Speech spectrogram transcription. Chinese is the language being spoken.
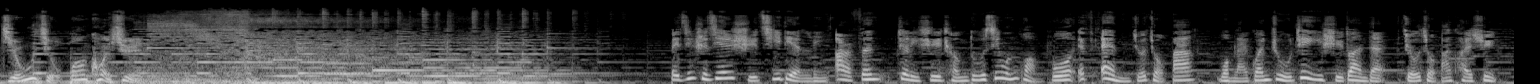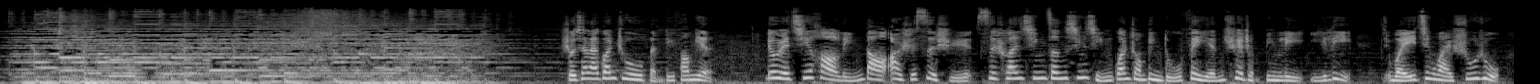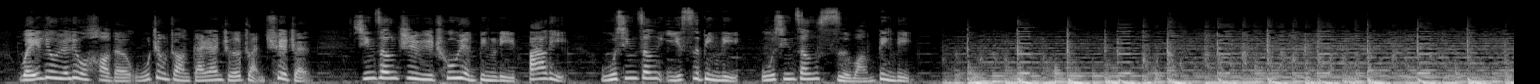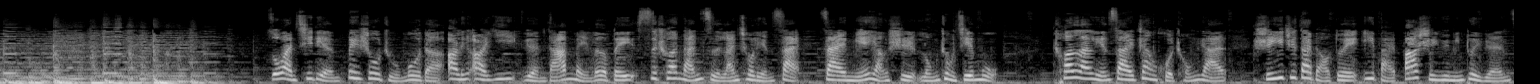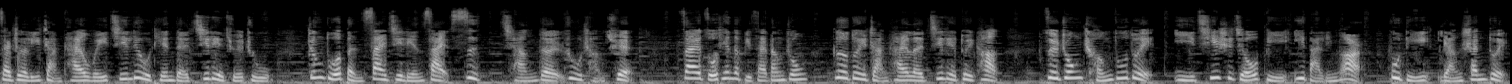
九九八快讯。北京时间十七点零二分，这里是成都新闻广播 FM 九九八，我们来关注这一时段的九九八快讯。首先来关注本地方面，六月七号零到二十四时，四川新增新型冠状病毒肺炎确诊病例一例，为境外输入，为六月六号的无症状感染者转确诊，新增治愈出院病例八例。无新增疑似病例，无新增死亡病例。昨晚七点，备受瞩目的二零二一远达美乐杯四川男子篮球联赛在绵阳市隆重揭幕，川篮联赛战火重燃，十一支代表队一百八十余名队员在这里展开为期六天的激烈角逐，争夺本赛季联赛四强的入场券。在昨天的比赛当中，各队展开了激烈对抗，最终成都队以七十九比一百零二不敌凉山队。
